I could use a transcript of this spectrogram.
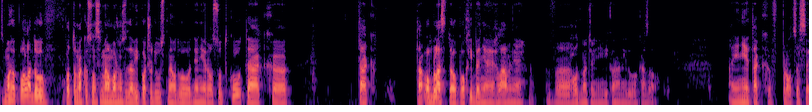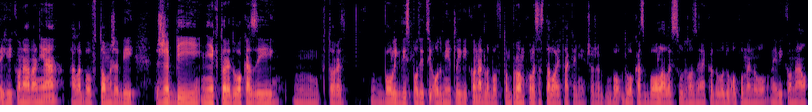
z môjho pohľadu, potom ako som si mal možnosť teda vypočuť ústne odôvodnenie rozsudku, tak, e, tak tá oblasť toho pochybenia je hlavne v hodnotení vykonaných dôkazov. Ani nie tak v procese ich vykonávania, alebo v tom, že by, že by niektoré dôkazy, mm, ktoré boli k dispozícii, odmietli vykonať, lebo v tom prvom kole sa stalo aj také niečo, že dôkaz bol, ale súd ho z nejakého dôvodu opomenul, nevykonal, e,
